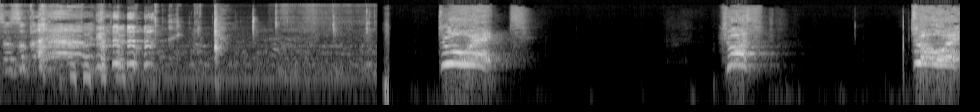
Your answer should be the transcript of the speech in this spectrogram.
Susuka. Do it! Just do it!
